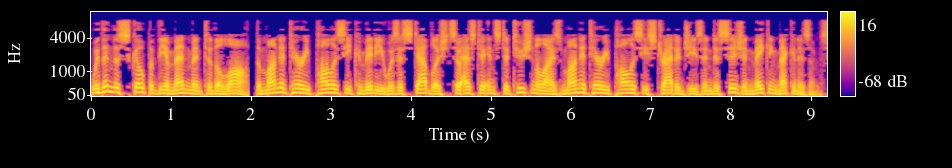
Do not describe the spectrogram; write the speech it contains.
Within the scope of the amendment to the law, the Monetary Policy Committee was established so as to institutionalize monetary policy strategies and decision-making mechanisms.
